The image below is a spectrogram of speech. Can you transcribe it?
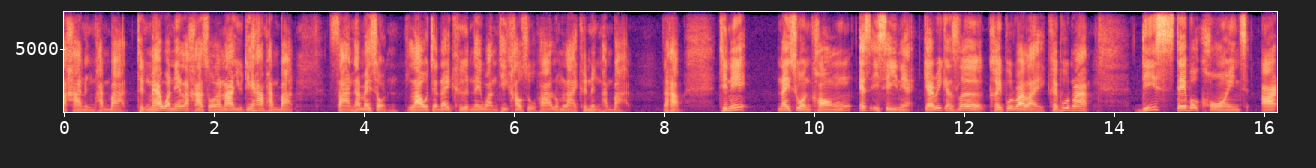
ราคา 1,000 บาท ถึงแม้วันนี้ราคาโซลาร่าอยู่ที่ 5,000 บาท ศาลถ้าไม่สน เราจะได้คืนในวันที่เข้าสู่ภาวะล้มละลายคือ 1,000 บาทนะครับ ทีนี้ในส่วนของ SEC เนี่ย Gary Gensler เคยพูดว่าอะไร เคยพูดว่า these stable coins are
